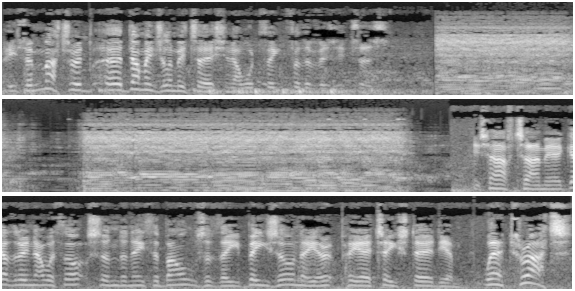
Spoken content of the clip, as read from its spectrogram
It's a matter of uh, damage limitation, I would think, for the visitors. It's half time here, gathering our thoughts underneath the bowels of the B zone here at PAT Stadium, where Trat,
